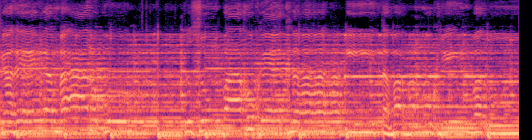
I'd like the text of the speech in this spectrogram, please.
karenga mano ko Susumpa ko keka, itabak mo kring bato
